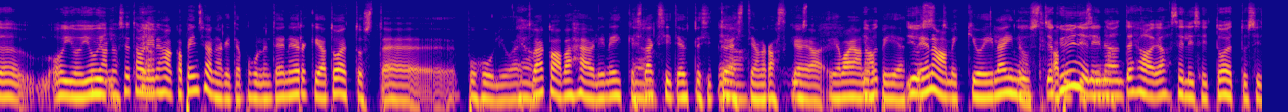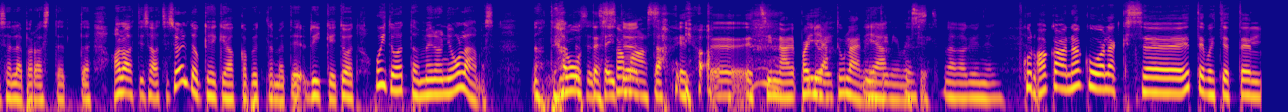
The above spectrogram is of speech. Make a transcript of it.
oi-oi-oi. ja noh, seda oli näha ka pensionäride puhul, nende energiatoetuste puhul ju, et ja. väga vähe oli neid, kes ja. läksid ja ütlesid, tõesti on raske just. ja, ja vajan ja abi, et just. enamik ju ei läinud. just, ja küüniline on teha jah, selliseid toetusi, sellepärast et alati saad siis öelda, kui keegi hakkab ütlema, et riik ei toeta, oi toetame, meil on ju olemas. noh, teades, et see ei samas, tööta. et, et sinna palju ja. ei tule neid ja, inimesi. väga küüniline. aga nagu oleks äh, ettevõtjatel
